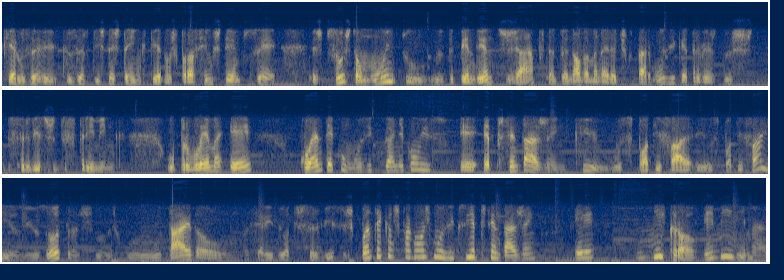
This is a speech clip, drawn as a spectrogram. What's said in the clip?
que, os, que os artistas têm que ter nos próximos tempos. É, as pessoas estão muito dependentes já, portanto, a nova maneira de escutar música é através dos serviços de streaming. O problema é quanto é que o músico ganha com isso é a percentagem que o Spotify, o Spotify e os, e os outros, o, o, Tidal, uma série de outros serviços, quanto é que eles pagam aos músicos? E a percentagem é micro, é mínima.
